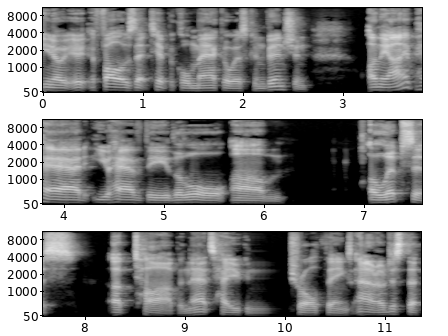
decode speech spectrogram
you know, it, follows that typical Mac OS convention. On the iPad, you have the the little um, ellipsis up top, and that's how you control things. I don't know, just the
